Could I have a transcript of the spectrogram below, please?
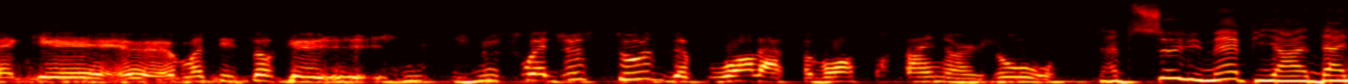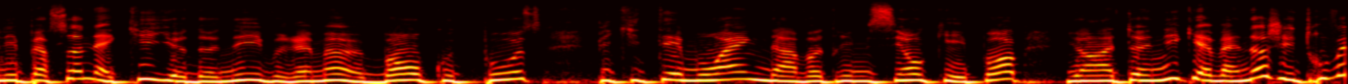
Fait que euh, moi, c'est sûr que je, je nous souhaite juste tous de pouvoir la revoir sur scène un jour. Absolument. Puis dans les personnes à qui il a donné vraiment un bon coup de pouce, puis qui témoignent dans votre émission K-pop, il y a Anthony Cavana. J'ai trouvé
